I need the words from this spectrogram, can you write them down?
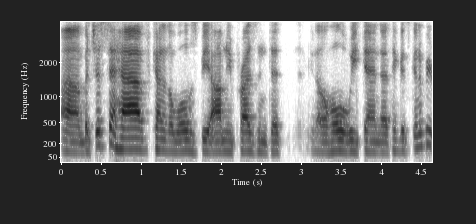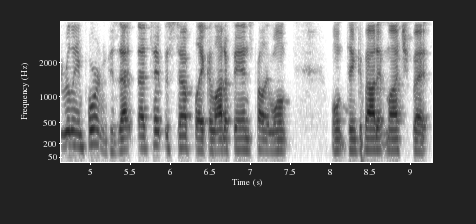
Um, but just to have kind of the Wolves be omnipresent at you know the whole weekend. I think it's going to be really important because that that type of stuff, like a lot of fans probably won't won't think about it much, but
